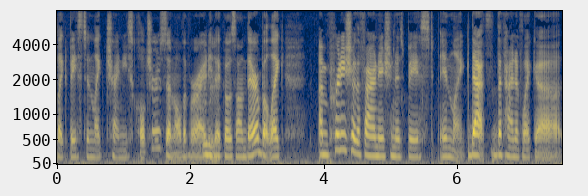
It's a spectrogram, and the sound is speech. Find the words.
like based in like chinese cultures and all the variety mm-hmm. that goes on there but like i'm pretty sure the fire nation is based in like that's the kind of like a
